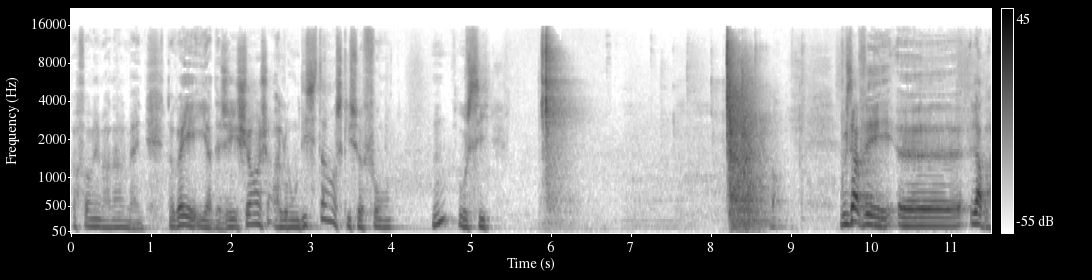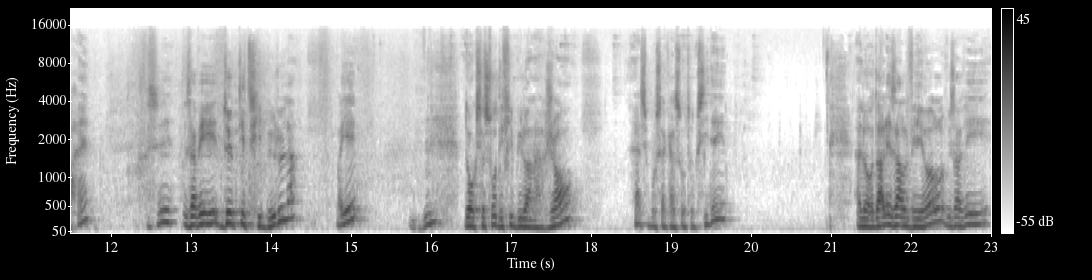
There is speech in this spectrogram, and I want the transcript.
parfois même en Allemagne. Donc vous voyez, il y a des échanges à longue distance qui se font hein, aussi. Bon. Vous avez euh, là-bas, hein, vous avez deux petites fibules là, voyez? Donc ce sont des fibules en argent, hein, c'est pour ça qu'elles sont oxydées. Alors dans les alvéoles, vous avez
